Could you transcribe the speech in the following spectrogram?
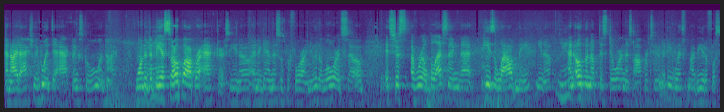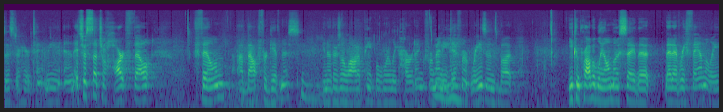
And I'd actually went to acting school and I wanted yeah. to be a soap opera actress, you know. And again, this was before I knew the Lord, so it's just a real blessing that He's allowed me, you know, yeah. and open up this door and this opportunity with my beautiful sister here, Tammy. And it's just such a heartfelt film about forgiveness. Mm-hmm. You know, there's a lot of people really hurting for many oh, yeah. different reasons, but you can probably almost say that, that every family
